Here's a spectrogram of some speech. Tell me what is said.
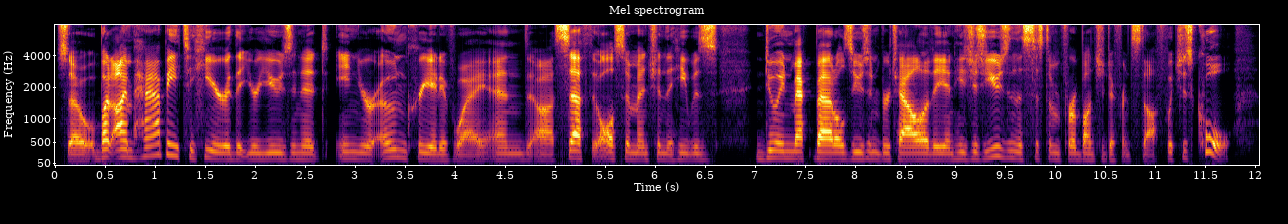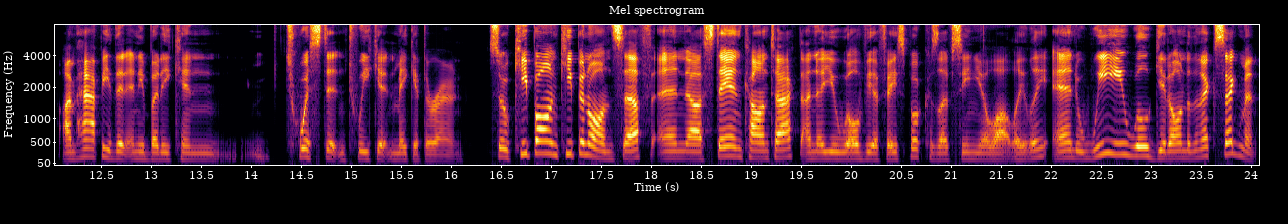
So, but I'm happy to hear that you're using it in your own creative way. And uh, Seth also mentioned that he was doing mech battles using brutality, and he's just using the system for a bunch of different stuff, which is cool. I'm happy that anybody can twist it and tweak it and make it their own. So keep on keeping on, Seth, and uh, stay in contact. I know you will via Facebook because I've seen you a lot lately, and we will get on to the next segment.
